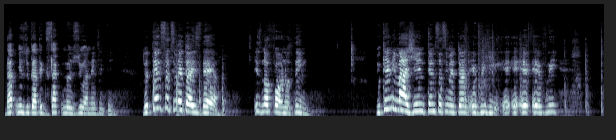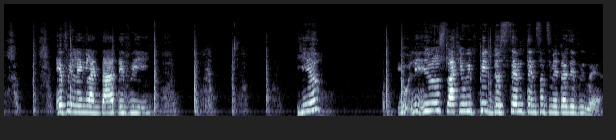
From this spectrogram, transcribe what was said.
That means you got exact measure and everything. The 10 centimeter is there. It's not for nothing you can imagine 10 centimeters every every every length like that every here you it looks like you repeat the same 10 centimeters everywhere.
